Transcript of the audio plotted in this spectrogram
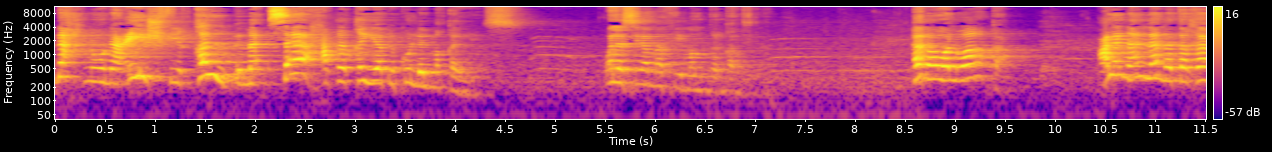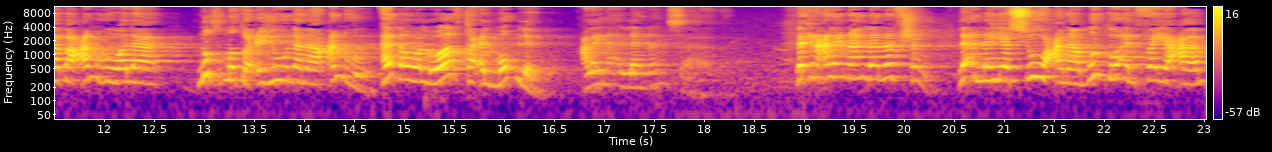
نحن نعيش في قلب مأساة حقيقية بكل المقاييس ولا سيما في منطقتنا. هذا هو الواقع. علينا أن لا نتغابى عنه ولا نغمض عيوننا عنه. هذا هو الواقع المؤلم. علينا أن لا ننسى هذا. لكن علينا أن لا نفشل لأن يسوعنا منذ ألفي عام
